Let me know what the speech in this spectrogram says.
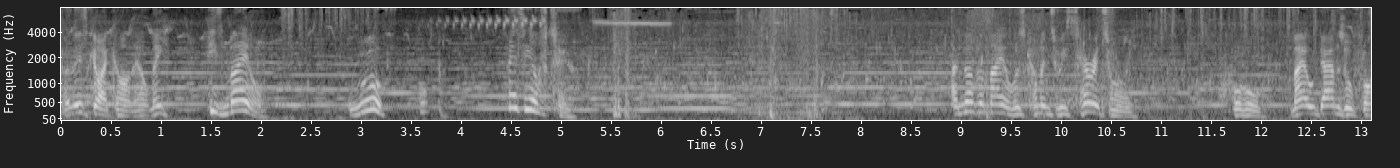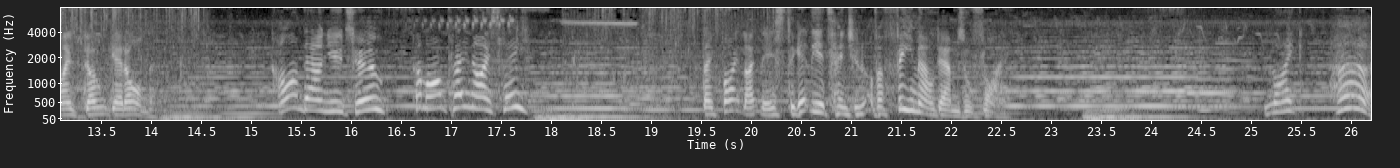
but this guy can't help me. He's male. Ooh. Where's he off to? Another male has come into his territory. Oh, male damselflies don't get on. Calm down, you two. Come on, play nicely. They fight like this to get the attention of a female damselfly. Like her.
